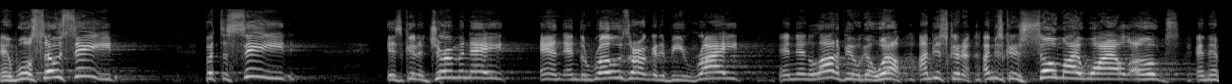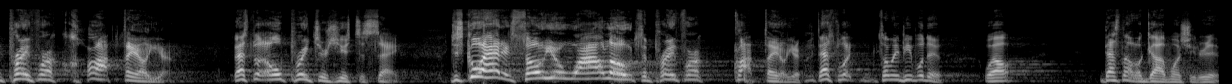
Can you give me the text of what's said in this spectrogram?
And we'll sow seed, but the seed is gonna germinate and, and the rows aren't gonna be right and then a lot of people go, well, I'm just gonna, I'm just gonna sow my wild oats and then pray for a crop failure. That's what old preachers used to say. Just go ahead and sow your wild oats and pray for a crop failure. That's what so many people do. Well, that's not what God wants you to do.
